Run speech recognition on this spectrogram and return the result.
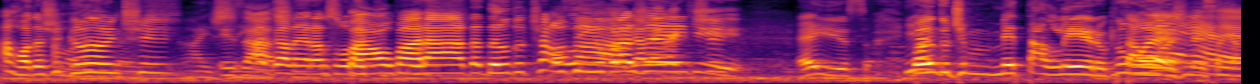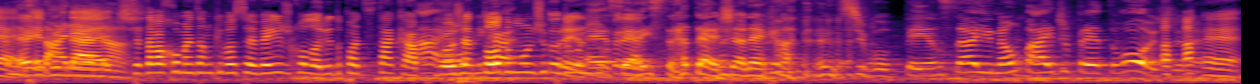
a roda gigante. gigante. Ai, gente. Exato. A galera Os toda aqui parada, dando tchauzinho Olha lá, pra a gente. aqui. É isso. E Bando de metaleiro que Não tá é? hoje nessa, É, é arena. verdade. Você tava comentando que você veio de colorido pra destacar, porque Ah, é hoje é única- todo mundo de todo preto. mundo de Essa é a estratégia, né, gata? tipo, pensa e não vai de preto hoje, né? É.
